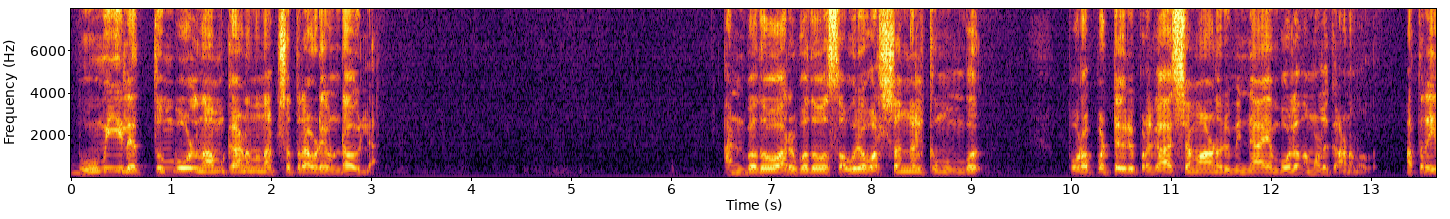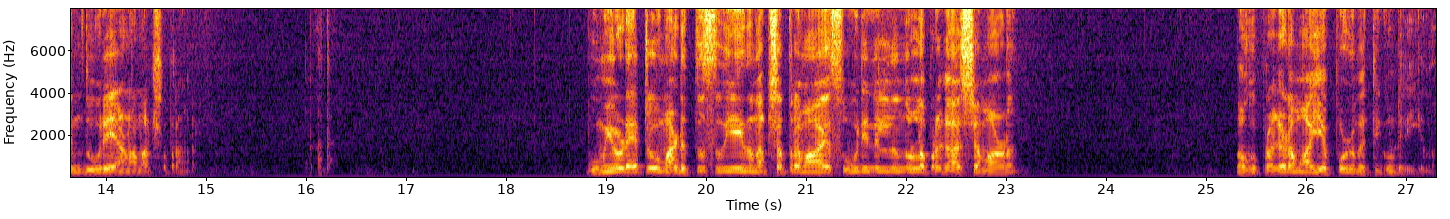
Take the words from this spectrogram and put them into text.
ഭൂമിയിലെത്തുമ്പോൾ നാം കാണുന്ന നക്ഷത്രം അവിടെ ഉണ്ടാവില്ല. അൻപതോ അറുപതോ സൗരവർഷങ്ങൾക്ക് മുമ്പ് പുറപ്പെട്ട ഒരു പ്രകാശമാണ് ഒരു മിന്നായം പോലെ നമ്മൾ കാണുന്നത്. അത്രയും ദൂരെയാണ് ആ നക്ഷത്രങ്ങൾ. ഭൂമിയോട് ഏറ്റവും അടുത്ത് സ്ഥിതി ചെയ്യുന്ന നക്ഷത്രമായ സൂര്യനിൽ നിന്നുള്ള പ്രകാശമാണ് നമുക്ക് പ്രകടമായി എപ്പോഴും എത്തിക്കൊണ്ടിരിക്കുന്നത്.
